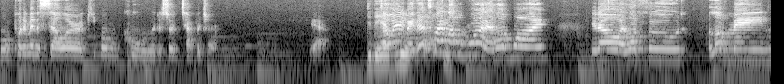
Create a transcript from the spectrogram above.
or put them in a cellar and keep them cool at a certain temperature. Yeah. Do they So have to anyway, be? that's my love of wine. I love wine. You know, I love food. I love Maine.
